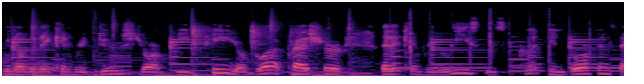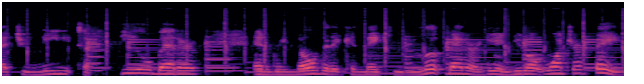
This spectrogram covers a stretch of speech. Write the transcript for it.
We know that it can reduce your BP, your blood pressure, that it can release these good endorphins that you need to feel better. And we know that it can make you look better. Again, you don't want your face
